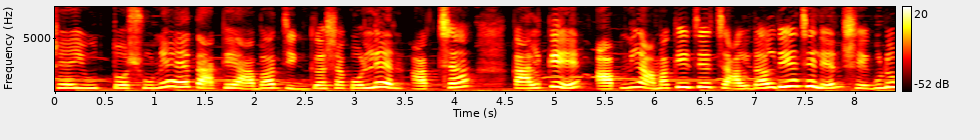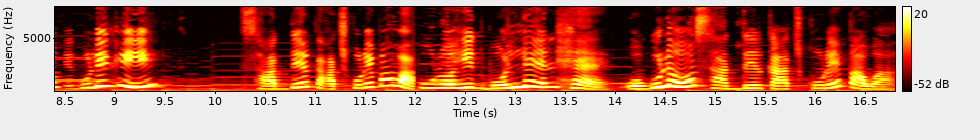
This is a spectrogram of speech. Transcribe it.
সেই উত্তর শুনে তাকে আবার জিজ্ঞাসা করলেন আচ্ছা কালকে আপনি আমাকে যে চাল ডাল দিয়েছিলেন, সেগুলো, এগুলি কি সাধ্যের কাজ করে পাওয়া? পুরোহিত বললেন হ্যাঁ ওগুলো সাধ্যের কাজ করে পাওয়া।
